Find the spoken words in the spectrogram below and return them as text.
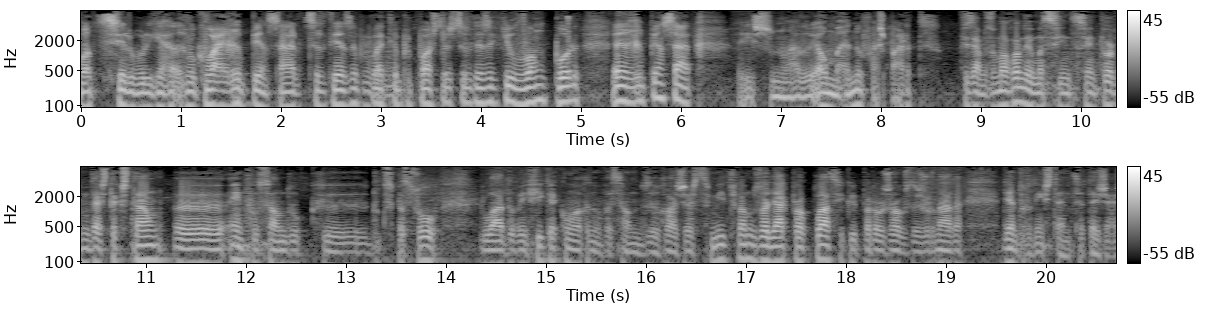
pode ser obrigado, que vai repensar de certeza, porque uhum. vai ter uhum. propostas de certeza que o vão pôr a repensar. Isso não há, é humano, faz parte. Fizemos uma ronda e uma síntese em torno desta questão, uh, em função do que, do que se passou do lado do Benfica com a renovação de Roger Smith. Vamos olhar para o clássico e para os jogos da jornada dentro de instantes. Até já.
